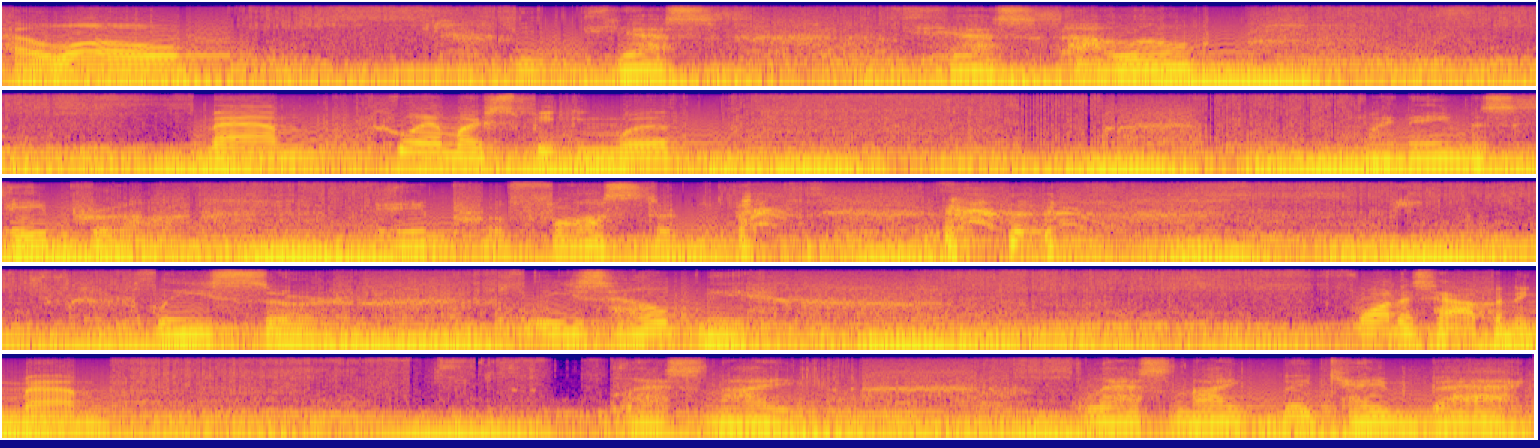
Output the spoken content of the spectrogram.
Hello? Yes. Yes. Hello? Ma'am, who am I speaking with? My name is April. April Foster. please, sir. Please help me. What is happening, ma'am? Last night. Last night they came back.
